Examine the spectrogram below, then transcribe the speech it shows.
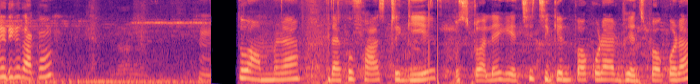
এদিকে তাকাও তো আমরা দেখো ফার্স্ট গিয়ে স্টলে গেছি চিকেন পকোড়া আর ভেজ পকোড়া।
